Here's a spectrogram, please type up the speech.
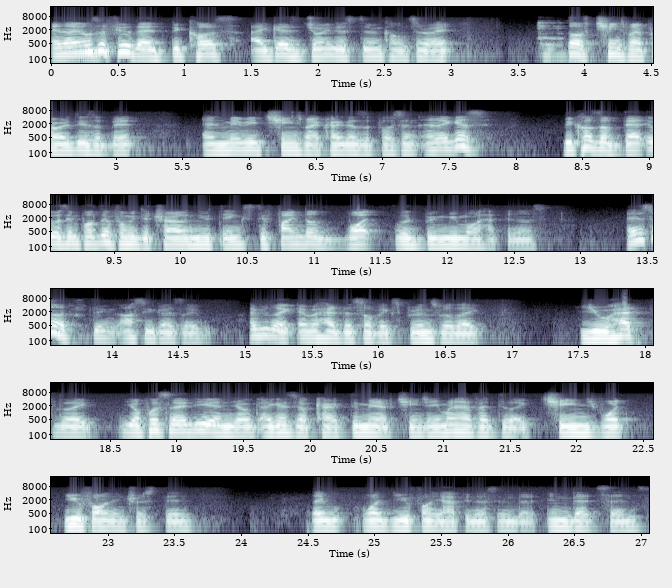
And I also mm. feel that because I guess joined the student council, right, mm. sort of changed my priorities a bit and maybe changed my character as a person. And I guess because of that, it was important for me to try out new things to find out what would bring me more happiness. And I just want to think, ask you guys, like, have you like ever had that sort of experience where like you had like your personality and your I guess your character may have changed, and you might have had to like change what you found interest in, like what you found your happiness in that in that sense.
